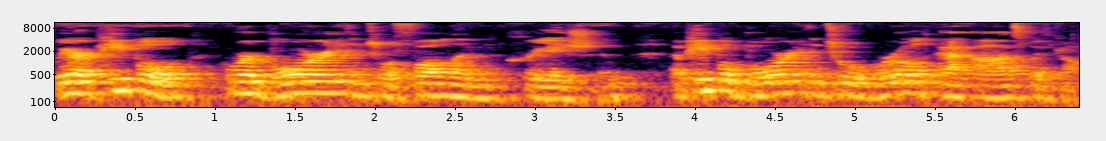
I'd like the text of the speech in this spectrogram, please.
We are people who are born into a fallen creation a people born into a world at odds with God.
